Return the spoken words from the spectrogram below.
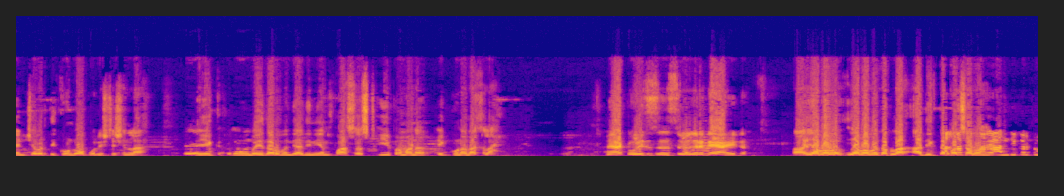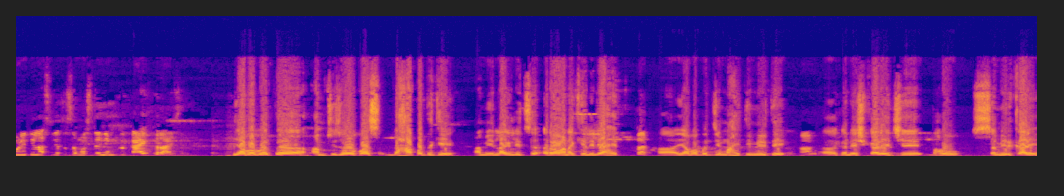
यांच्यावरती कोंडवा पोलीस स्टेशनला एक मुंबई दारूबंदी अधिनियम पासष्ट ई प्रमाणे एक गुन्हा दाखल आहे. नाही, हा टोळीचं सदस्य वगैरे काय आहे का? अ, याबाबत याबाबत आपला अधिक तपास चालू आहे. करणारे अंधीकर टोळीतील असल्याचं समजतंय नेमकं काय खरं आहे? सर? याबाबत अ, आमची जवळपास दहा पथके आम्ही लागलीच रवाना केलेली आहेत. बर. अ, याबाबत जी माहिती मिळते अ, गणेश काळेचे भाऊ समीर काळे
